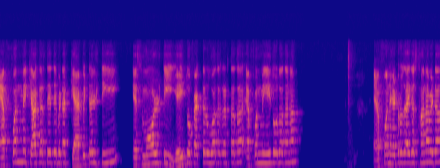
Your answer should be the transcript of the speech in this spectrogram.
F1 में क्या करते थे बेटा? कैपिटल टी स्मॉल टी यही तो फैक्टर हुआ था, करता था। F1 में यही तो होता था ना। F1 हेट्रोजाइगस था ना बेटा।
